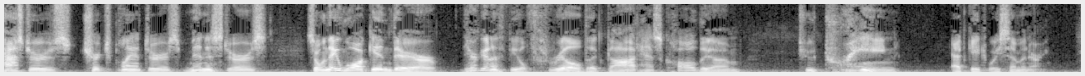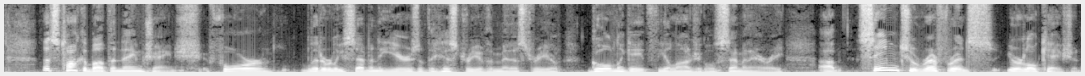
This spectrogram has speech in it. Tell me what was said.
pastors, church planters, ministers. So when they walk in there, they're going to feel thrilled that God has called them to train at Gateway Seminary. Let's talk about the name change. For literally 70 years of the history of the ministry of Golden Gate Theological Seminary, uh, seem to reference your location,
